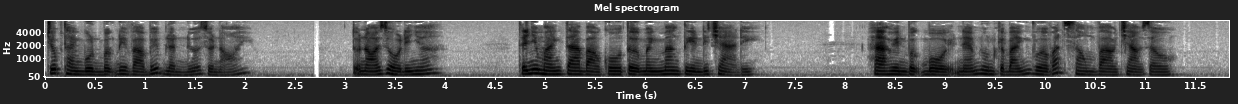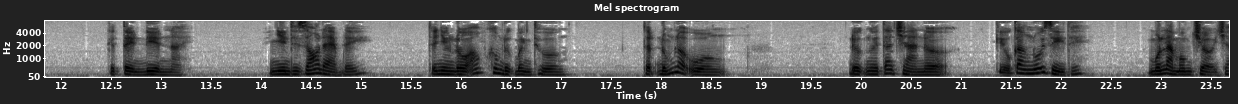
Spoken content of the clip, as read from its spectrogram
Trúc Thành buồn bực đi vào bếp lần nữa rồi nói. Tôi nói rồi đi nhá. Thế nhưng mà anh ta bảo cô tự mình mang tiền đi trả đi. Hà Huyền bực bội ném luôn cái bánh vừa vắt xong vào chảo dầu. Cái tên điền này. Nhìn thì rõ đẹp đấy. Thế nhưng đầu óc không được bình thường. Thật đúng là uổng. Được người ta trả nợ. Kiểu căng nỗi gì thế? Muốn làm ông trời chứ?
